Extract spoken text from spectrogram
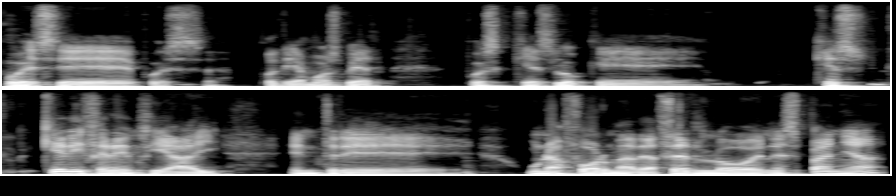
pues, eh, pues podríamos ver pues qué es lo que ¿Qué, diferencia hay entre una forma de hacerlo en España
